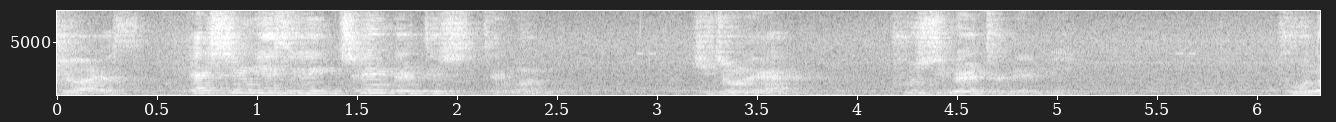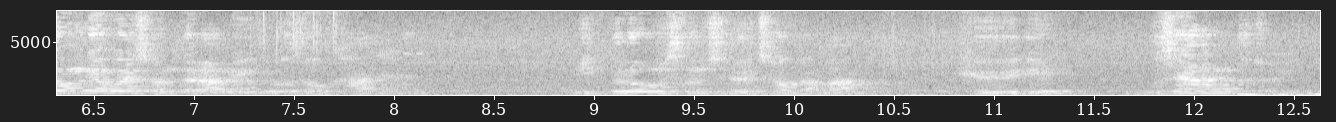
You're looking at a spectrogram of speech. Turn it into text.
기여하였습니다. 핵심 기술인 체인벨트 시스템은 기존의 푸시벨트 대비 부동력을 전달하는 요소 간에 미끄러움 손실을 저감한 효율이 우세한 구조입니다.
